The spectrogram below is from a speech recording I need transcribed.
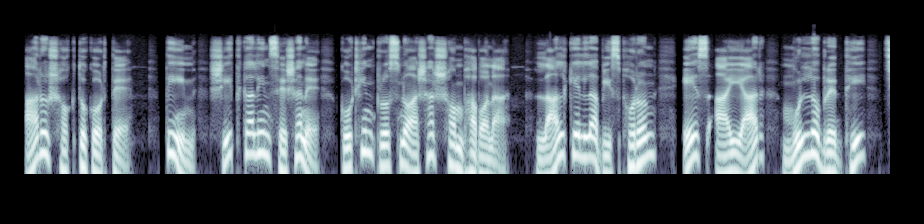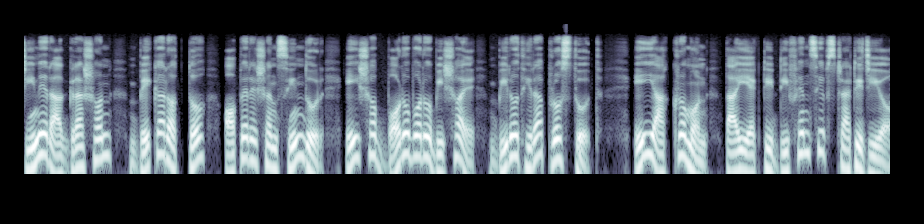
আরও শক্ত করতে। তিন, শীতকালীন সেশনে কঠিন প্রশ্ন আসার সম্ভাবনা। লালকেল্লা বিস্ফোরণ, এসআইআর, মূল্যবৃদ্ধি, চীনের আগ্রাসন, বেকারত্ব, অপারেশন সিন্দুর, এইসব বড় বড় বিষয়ে বিরোধীরা প্রস্তুত। এই আক্রমণ তাই একটি ডিফেন্সিভ স্ট্র্যাটেজিও।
